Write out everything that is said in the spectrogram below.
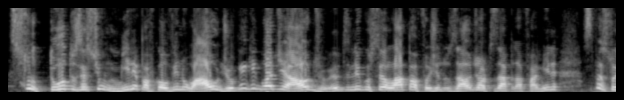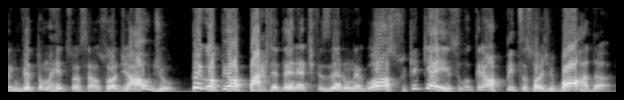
Isso tudo, você se humilha para ficar ouvindo áudio? Quem que gosta de áudio? Eu desligo o celular para fugir dos áudios, WhatsApp da família. As pessoas inventam uma rede social só de áudio? Pegou a pior parte da internet e fizeram um negócio? O que, que é isso? Eu vou criar uma pizza só de borda?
